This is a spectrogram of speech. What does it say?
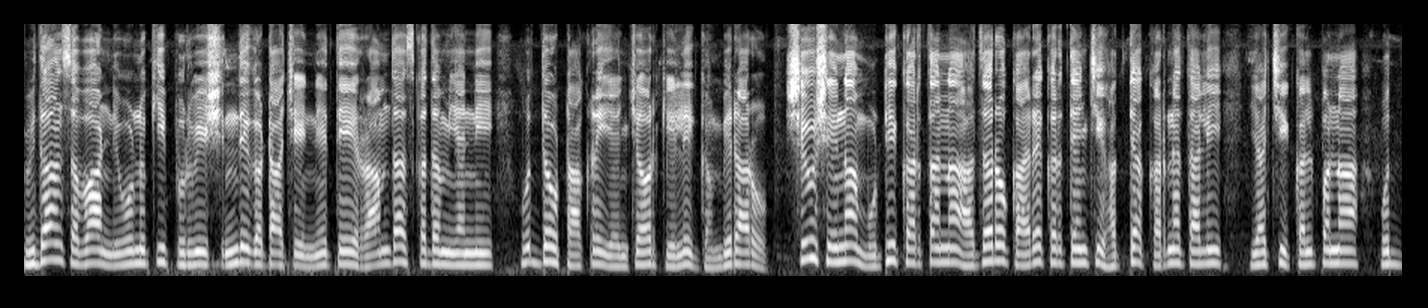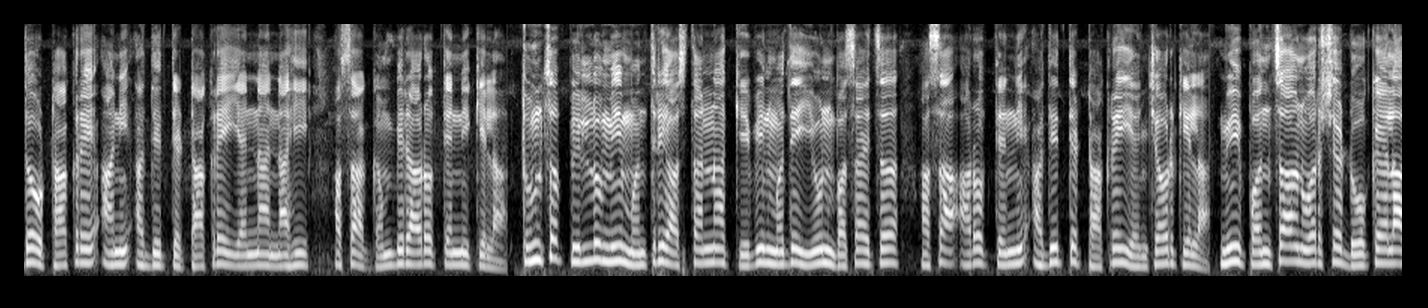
विधानसभा निवडणुकीपूर्वी शिंदे गटाचे नेते रामदास कदम यांनी उद्धव ठाकरे यांच्यावर केले गंभीर आरोप. शिवसेना मोठी करताना हजारो कार्यकर्त्यांची हत्या करण्यात आली याची कल्पना उद्धव ठाकरे आणि आदित्य ठाकरे यांना नाही असा गंभीर आरोप त्यांनी केला. तुमचं पिल्लू मी मंत्री असताना केबिनमध्ये येऊन बसायचं असा आरोप त्यांनी आदित्य ठाकरे यांच्यावर केला. मी पंचावन्न वर्ष डोक्याला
